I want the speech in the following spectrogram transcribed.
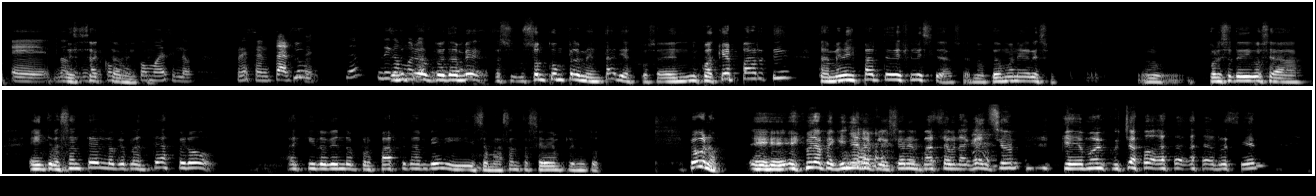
eh, no sé cómo, Exactamente. cómo decirlo, presentarse. ¿no? pero, Digámoslo así. pero también son complementarias. pues, o sea, en cualquier parte también es parte de felicidad. O sea, no podemos negar eso. No, Por eso te digo, o sea, es interesante lo que planteas, pero hay que irlo viendo por parte también y Semana Santa se ve en plenitud. Pero bueno, eh, es una pequeña reflexión en base a una canción que hemos escuchado recién.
